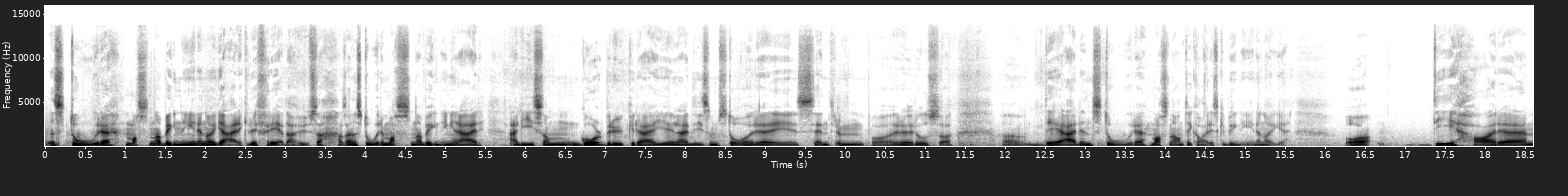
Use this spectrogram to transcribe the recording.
Den store massen av bygninger i Norge er ikke de freda husa. Altså Den store massen av bygninger er, er de som gårdbrukere eier, er de som står i sentrum på Røros. Og, og det er den store massen av antikvariske bygninger i Norge. Og de har eh,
